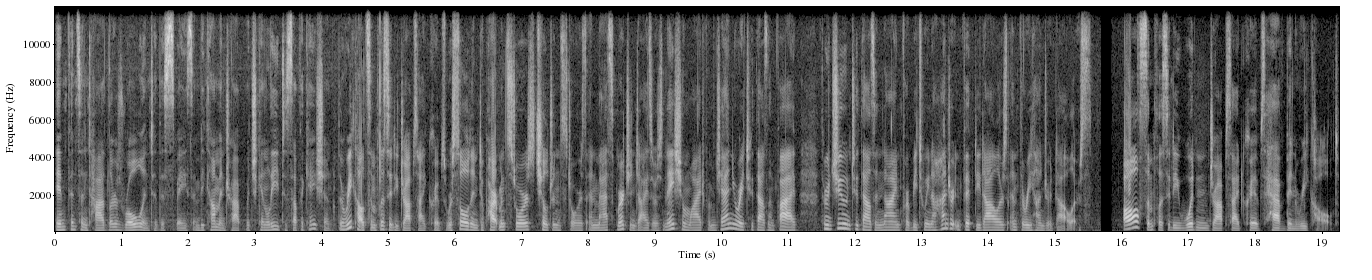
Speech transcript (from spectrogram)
Infants and toddlers roll into this space and become entrapped, which can lead to suffocation. The recalled Simplicity drop side cribs were sold in department stores, children's stores, and mass merchandisers nationwide from January 2005 through June 2009 for between $150 and $300. All Simplicity wooden drop side cribs have been recalled.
